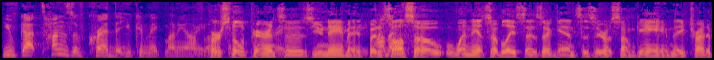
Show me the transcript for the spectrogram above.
you've got tons of cred that you can make money off of. personal appearances, you name it. But All it's that- also when the NCAA says again it's a zero sum game, they try to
